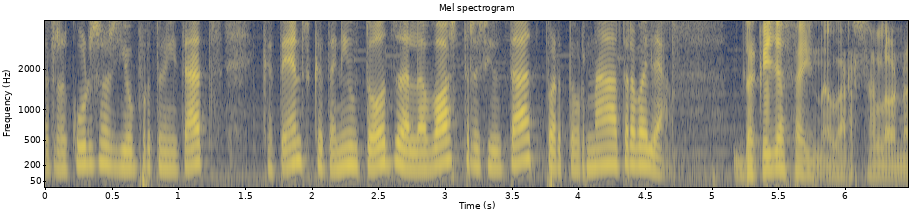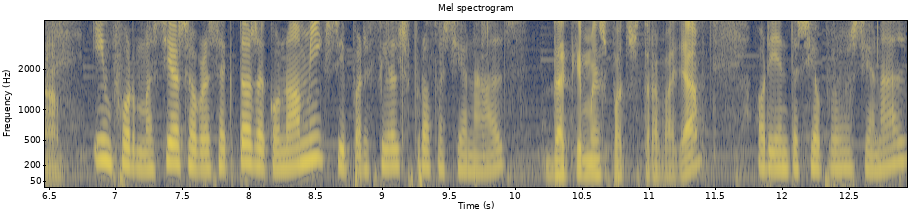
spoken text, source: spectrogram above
els recursos i oportunitats que tens, que teniu tots a la vostra ciutat per tornar a treballar. D'aquella feina a Barcelona. Informació sobre sectors econòmics i perfils professionals. De què més pots treballar? Orientació professional.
